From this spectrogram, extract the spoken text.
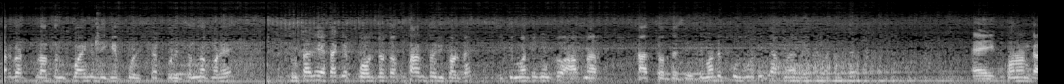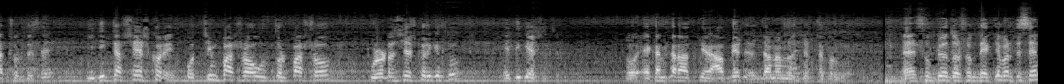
সারগড় পুরাতন কয় নদীকে পরিষ্কার পরিচ্ছন্ন করে টোটালি এটাকে পর্যটক স্থান তৈরি করবে। ইতিমধ্যে কিন্তু আপনার কাজ চলতেছে। ইতিমধ্যে পূর্ব দিকে আপনারা দেখতে পাচ্ছেন এই খনন কাজ চলতেছে। এই দিকটা শেষ করে পশ্চিম পাশ সহ উত্তর পাশ সহ পুরোটা শেষ করে কিন্তু এদিকে এসেছে। তো এখানকার আজকের আপডেট জানানোর চেষ্টা করব। সুপ্রিয় দর্শক দেখতে পারতেছেন?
